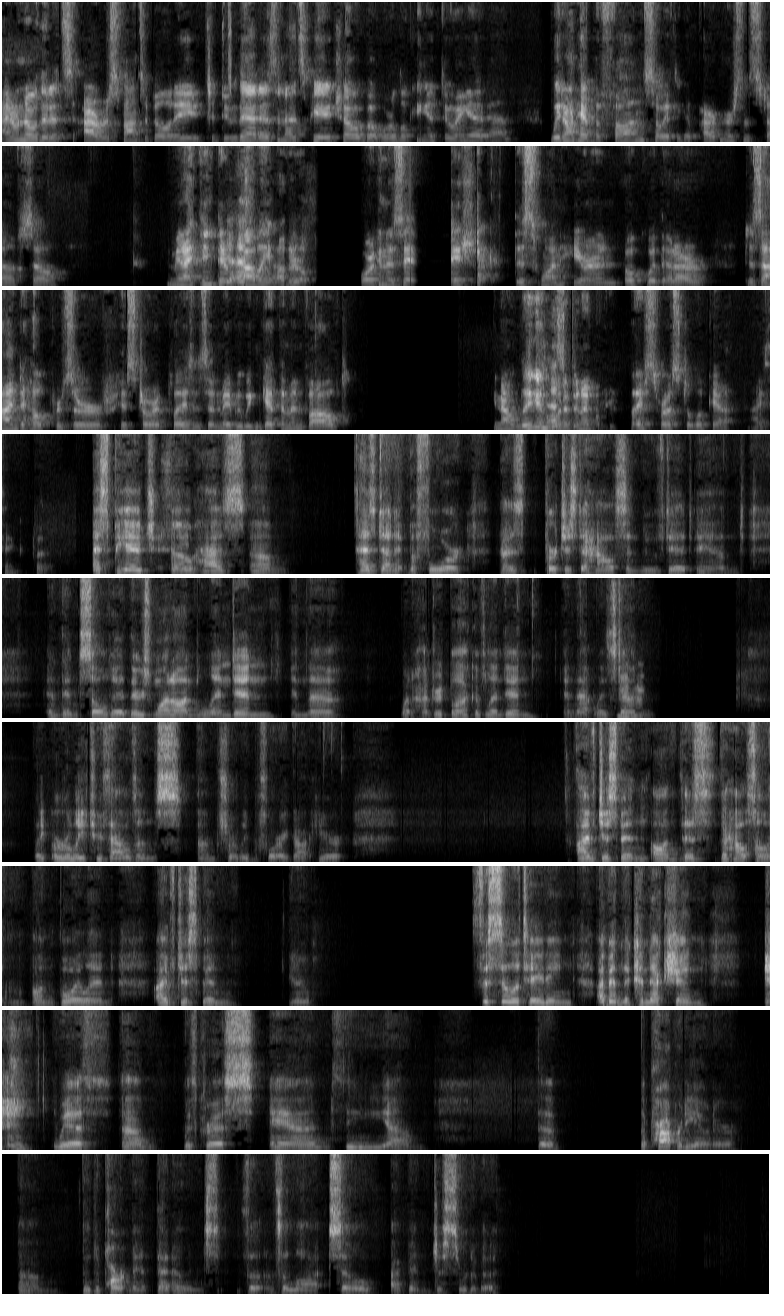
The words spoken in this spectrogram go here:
I don't know that it's our responsibility to do that as an SPHO, but we're looking at doing it and we don't have the funds, so we have to get partners and stuff, so. I mean, I think there are Yeah. probably other organizations like this one here in Oakwood that are designed to help preserve historic places and maybe we can get them involved. You know, Ligon Yes. would have been a great place for us to look at, I think, but. SPHO has, um, has done it before, has purchased a house and moved it and, and then sold it. There's one on Linden in the one hundred block of Linden, and that was Mhm. done like early two thousands, um, shortly before I got here. I've just been on this, the house on, on Boylan, I've just been, you know, facilitating, I've been the connection with um, with Chris and the um, the the property owner, um, the department that owns the the lot. So I've been just sort of a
